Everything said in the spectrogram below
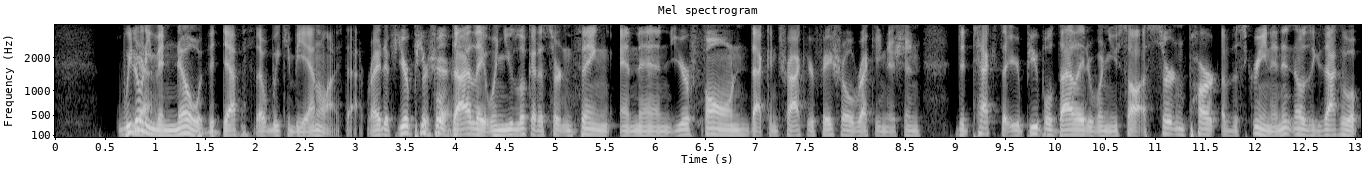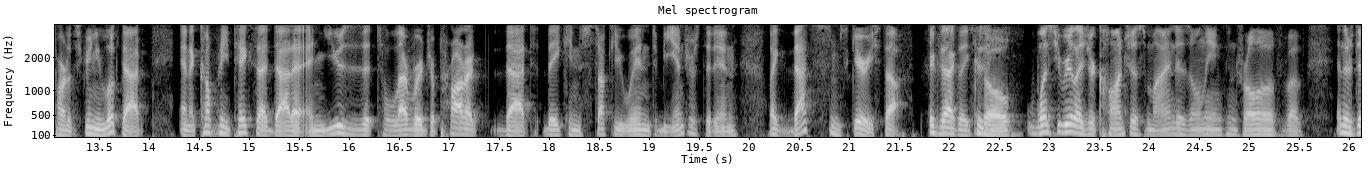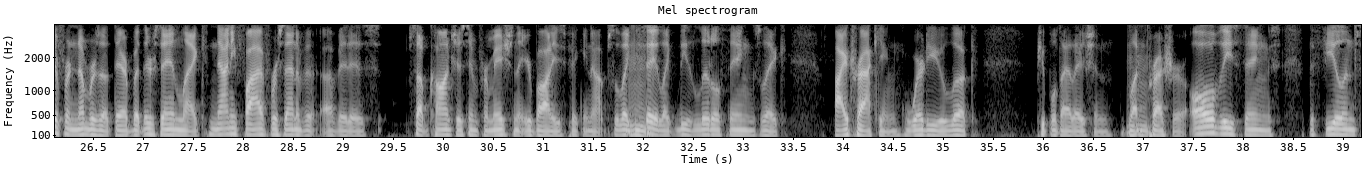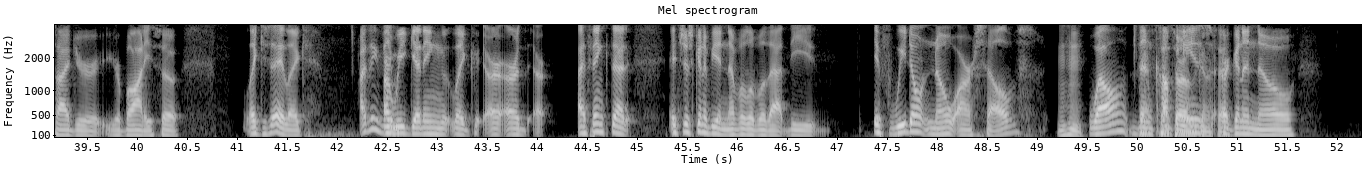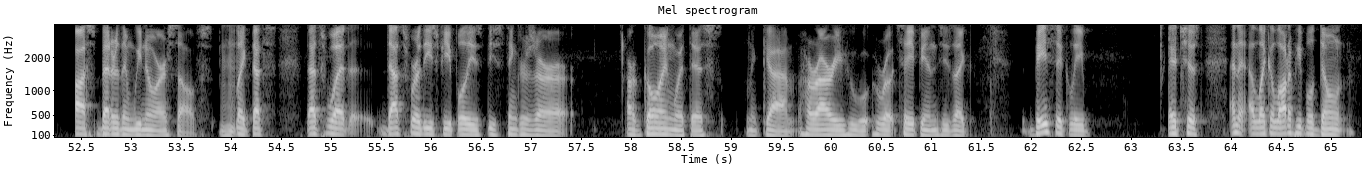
we don't Yeah. even know the depth that we can be analyzed at, right? If your pupils sure. dilate when you look at a certain thing and then your phone that can track your facial recognition detects that your pupils dilated when you saw a certain part of the screen and it knows exactly what part of the screen you looked at and a company takes that data and uses it to leverage a product that they can suck you in to be interested in, like that's some scary stuff. Exactly. So- once you realize your conscious mind is only in control of, of, and there's different numbers out there, but they're saying like 95% of it, of it is subconscious information that your body's picking up. So like you mm. say, like these little things like eye tracking, where do you look, pupil dilation, blood mm-hmm. pressure, all of these things, the feel inside your, your body. So like you say, like, I think the, are we getting like are, are, are I think that it's just going to be inevitable that the if we don't know ourselves mm-hmm. well, then Yes, that's what I was companies are going to know us better than we know ourselves. Mm-hmm. Like that's that's what that's where these people these these thinkers are are going with this. Like um, Harari, who who wrote *Sapiens*, he's like basically it's just and uh, like a lot of people don't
